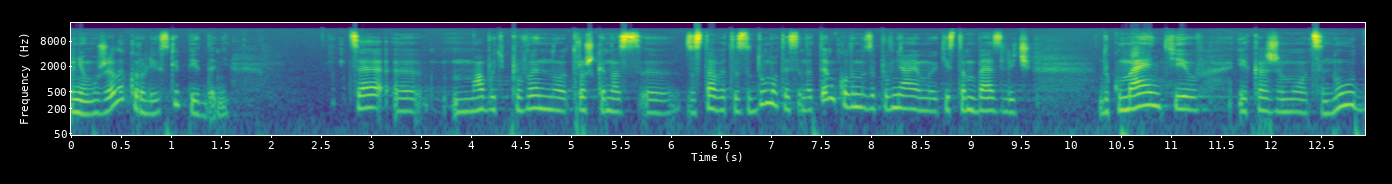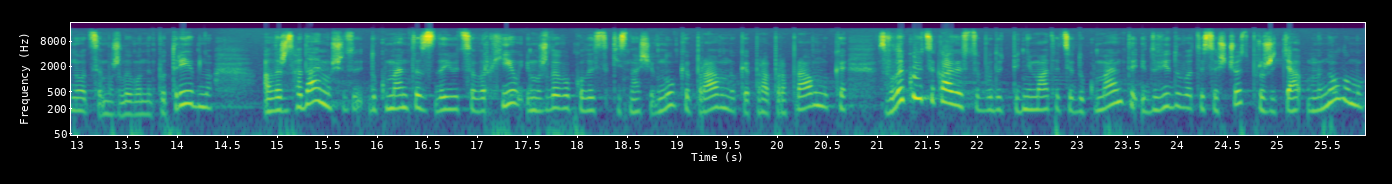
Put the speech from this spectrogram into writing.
у ньому жили королівські піддані. Це, е, мабуть, повинно трошки нас е, заставити задуматися над тим, коли ми заповняємо якісь там безліч документів і кажемо, це нудно, це можливо не потрібно. Але ж згадаємо, що документи здаються в архів, і, можливо, колись якісь наші внуки, правнуки, прапраправнуки з великою цікавістю будуть піднімати ці документи і довідуватися щось про життя у минулому,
